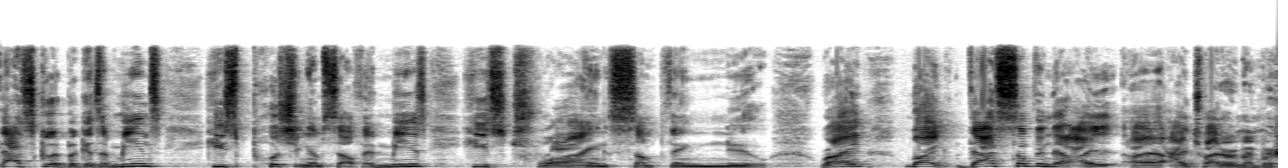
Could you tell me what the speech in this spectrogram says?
that's good because it means he's pushing himself. It means he's trying something new, right? Like that's something that I, I, I try to remember.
